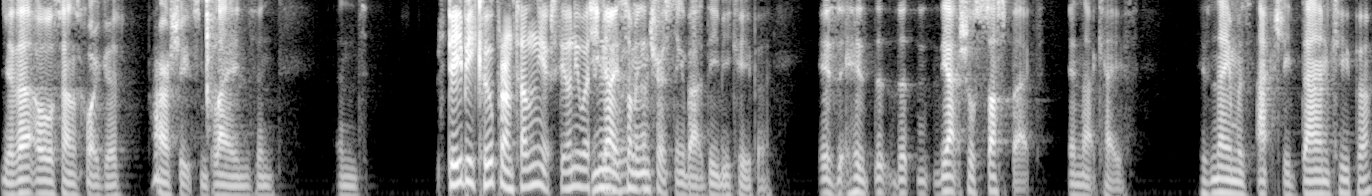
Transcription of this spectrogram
Yeah, that all sounds quite good. Parachutes and planes and and. DB Cooper, I'm telling you, it's the only way Do you know something interesting about DB Cooper? Is that his the, the the actual suspect in that case? His name was actually Dan Cooper.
